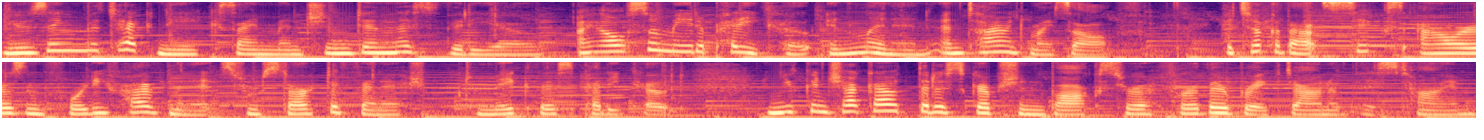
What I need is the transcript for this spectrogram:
Using the techniques I mentioned in this video, I also made a petticoat in linen and timed myself. It took about 6 hours and 45 minutes from start to finish to make this petticoat, and you can check out the description box for a further breakdown of this time.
